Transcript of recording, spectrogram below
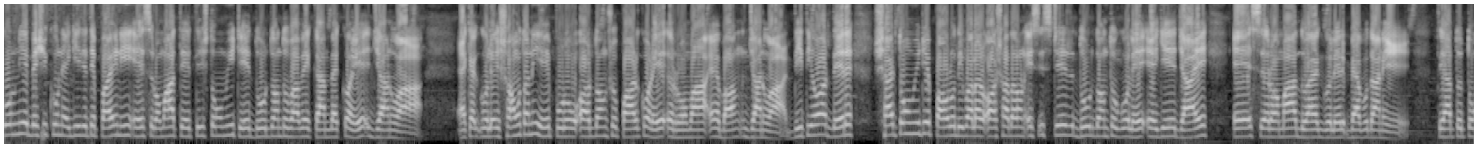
গোল নিয়ে বেশিক্ষণ এগিয়ে যেতে পারেনি এস রোমা তেত্রিশতম মিনিটে দুর্দান্তভাবে কামব্যাক করে জানোয়া। এক এক গোলে সমতা নিয়ে পুরো অর্ধাংশ পার করে রোমা এবং জানোয়া। দ্বিতীয় অর্ধের ষাটতম মিনিটে পাওলো দিবালার অসাধারণ অ্যাসিস্টের দুর্দান্ত গোলে এগিয়ে যায় এস রোমা দু এক গোলের ব্যবধানে। তিয়াত্তরতম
